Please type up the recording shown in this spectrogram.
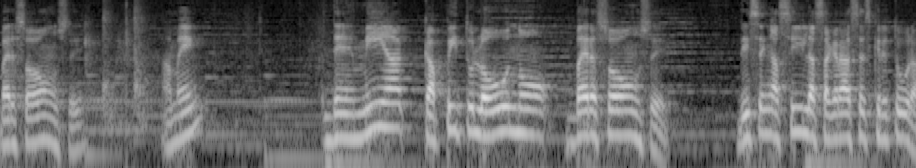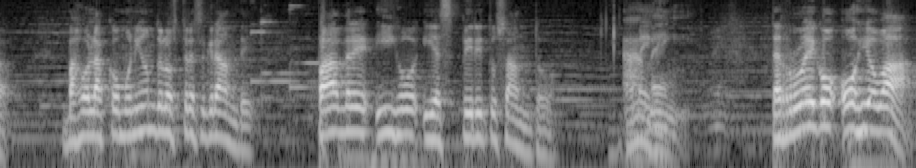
verso 11. Amén. Nehemías capítulo 1, verso 11. Dicen así la Sagrada Escritura, bajo la comunión de los tres grandes, Padre, Hijo y Espíritu Santo. Amén. Amén. Te ruego, oh Jehová,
